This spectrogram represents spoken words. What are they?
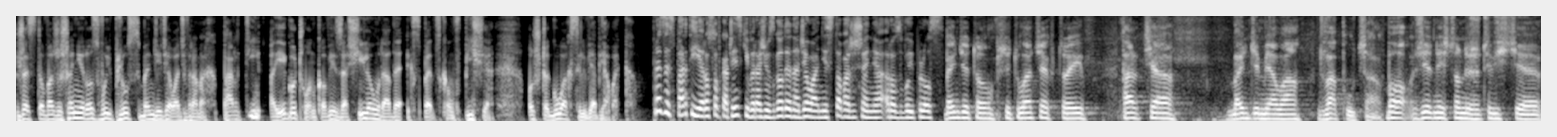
że Stowarzyszenie Rozwój Plus będzie działać w ramach partii, a jego członkowie zasilą Radę Ekspercką w PiSie. O szczegółach Sylwia Białek. Prezes partii Jarosław Kaczyński wyraził zgodę na działanie Stowarzyszenia Rozwój Plus. Będzie to sytuacja, w której partia będzie miała dwa płuca. Bo z jednej strony rzeczywiście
